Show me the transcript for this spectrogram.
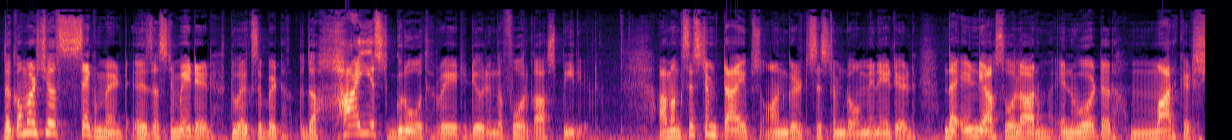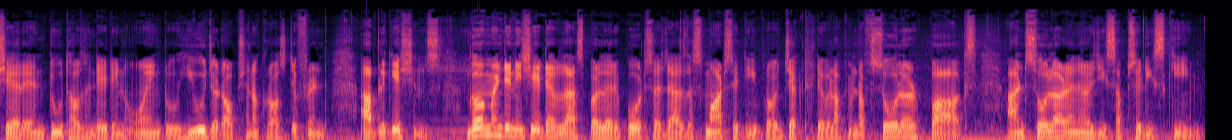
The commercial segment is estimated to exhibit the highest growth rate during the forecast period. Among system types, on-grid system dominated the India solar inverter market share in 2018 owing to huge adoption across different applications. Government initiatives as per the report such as the Smart City project development of solar parks and solar energy subsidy scheme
